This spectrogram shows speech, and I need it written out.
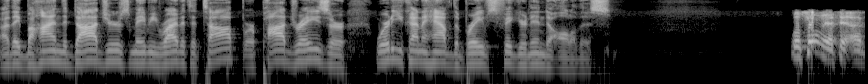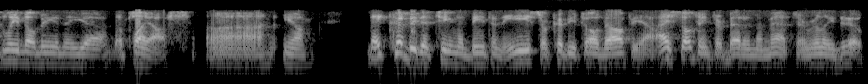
Are they behind the Dodgers, maybe right at the top, or Padres, or where do you kind of have the Braves figured into all of this? Well, certainly, I think I believe they'll be in the uh, the playoffs. Uh, you know, they could be the team that beats in the East, or could be Philadelphia. I still think they're better than the Mets. I really do.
